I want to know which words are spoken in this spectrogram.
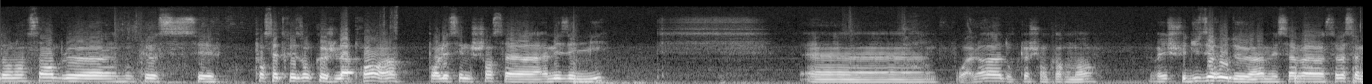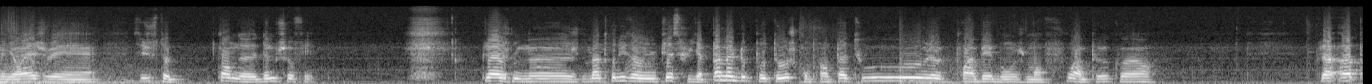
dans l'ensemble. donc c'est pour cette raison que je la prends pour laisser une chance à, mes ennemis. Euh, voilà, donc là je suis encore mort. Vous voyez, je fais du 0-2, hein, mais ça va ça va s'améliorer. Je vais, C'est juste le temps de, me chauffer. là, je m'introduis dans une pièce où il y a pas mal de poteaux. Je comprends pas tout. Le point B, bon, je m'en fous un peu, quoi. là, hop,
